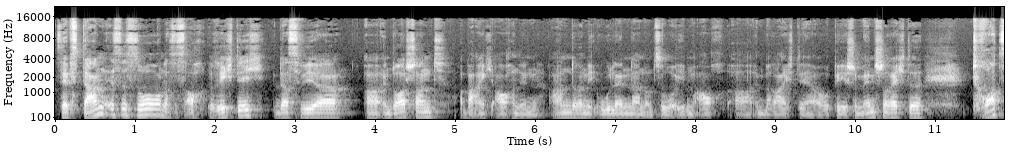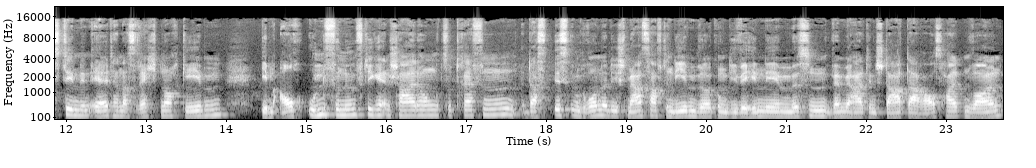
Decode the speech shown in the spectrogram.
selbst dann ist es so, und das ist auch richtig, dass wir äh, in Deutschland, aber eigentlich auch in den anderen EU-Ländern und so eben auch äh, im Bereich der europäischen Menschenrechte trotzdem den Eltern das Recht noch geben, eben auch unvernünftige Entscheidungen zu treffen. Das ist im Grunde die schmerzhafte Nebenwirkung, die wir hinnehmen müssen, wenn wir halt den Staat da raushalten wollen.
